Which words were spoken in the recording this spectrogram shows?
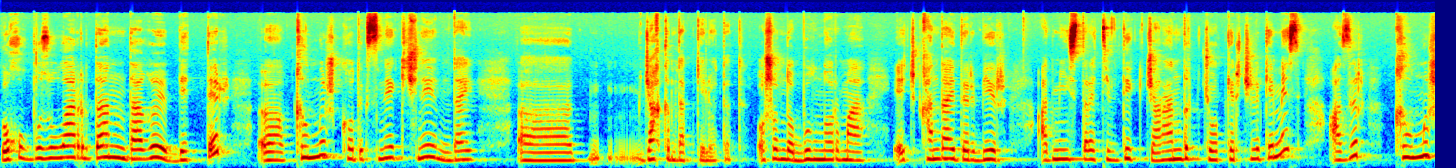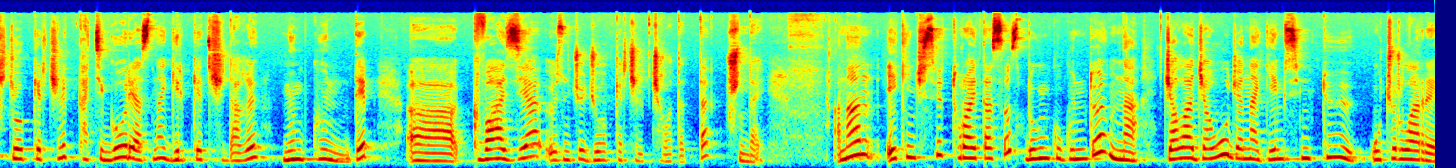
Укук бузуулардан дагы беттер э, кылмыш кодексине кичине мындай э, жакындап келип атат. Ошондо бул норма эч кандайдыр бир административдик жарандык жоопкерчилик эмес азыр кылмыш жоопкерчилик категориясына кирип кетиши дагы мүмкүн деп квазия өзүнчө жоопкерчилик чыгып атат да ушундай. Анан экинчиси туура айтасыз бүгүнкү күндө мына жала жабуу жана кемсинтүү учурлары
